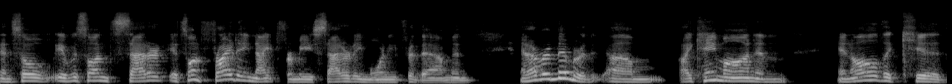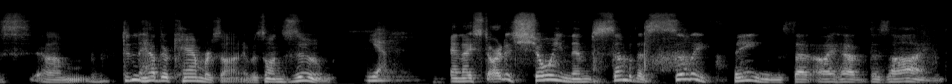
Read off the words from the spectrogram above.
and so it was on Saturday, it's on Friday night for me, Saturday morning for them. And and I remember um, I came on and and all the kids um, didn't have their cameras on. It was on Zoom. Yeah. And I started showing them some of the silly things that I have designed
